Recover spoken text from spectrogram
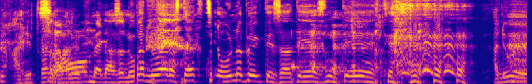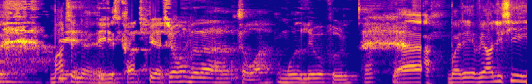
Nej, jeg driller Så, men altså, nu, er- nu er der stats til at underbygge det, så det er sådan, det, Ej, nu, øh, Martin, Det, øh, det er konspiration, det der, Thor, mod Liverpool. ja, Må det, jeg vil også lige sige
